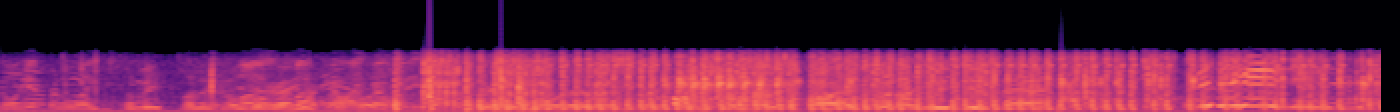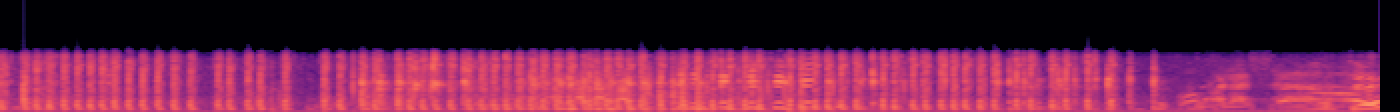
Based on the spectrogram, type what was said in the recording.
Don't hit for the light. Let me, let me, right? Oh, Okay.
